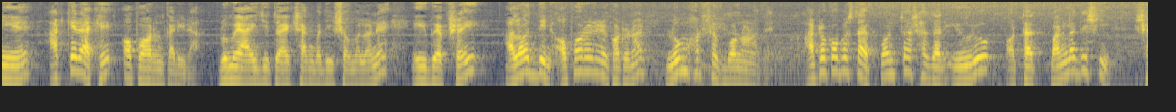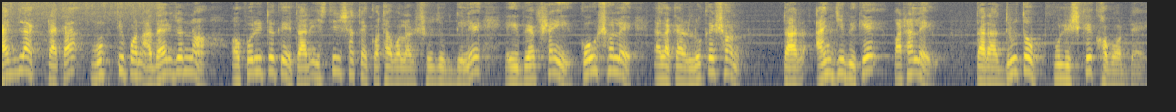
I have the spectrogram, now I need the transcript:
নিয়ে আটকে রাখে অপহরণকারীরা। রোমে আয়োজিত এক সাংবাদিক সম্মেলনে এই ব্যবসায়ী আলাউদ্দিন অপহরণের ঘটনার লোমহর্ষক বর্ণনা দেন। আটক অবস্থায় পঞ্চাশ হাজার ইউরো, অর্থাৎ বাংলাদেশি ষাট লাখ টাকা মুক্তিপণ আদায়ের জন্য অপহৃতকে তার স্ত্রীর সাথে কথা বলার সুযোগ দিলে এই ব্যবসায়ী কৌশলে এলাকার লোকেশন তার আইনজীবীকে পাঠালে তারা দ্রুত পুলিশকে খবর দেয়।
